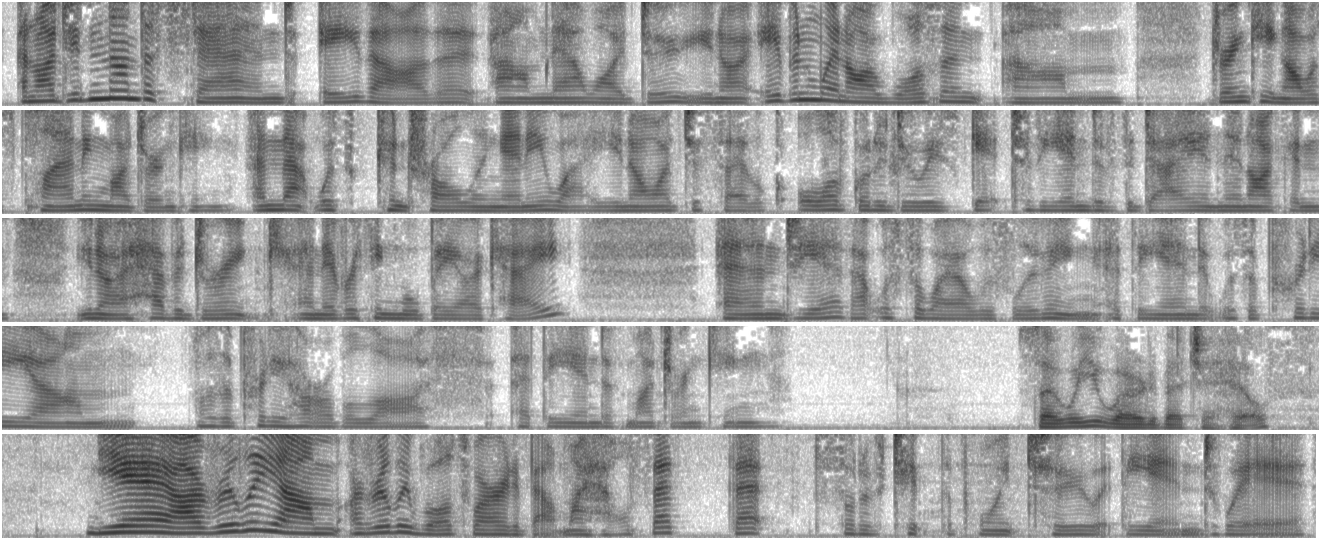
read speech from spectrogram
And I didn't understand either that um, now I do. You know, even when I wasn't um, drinking, I was planning my drinking, and that was controlling anyway. You know, I'd just say, look, all I've got to do is get to the end of the day, and then I can, you know, have a drink, and everything will be okay. And yeah, that was the way I was living at the end. It was a pretty, um, it was a pretty horrible life at the end of my drinking. So, were you worried about your health? Yeah, I really, um, I really was worried about my health. That that sort of tipped the point too at the end where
